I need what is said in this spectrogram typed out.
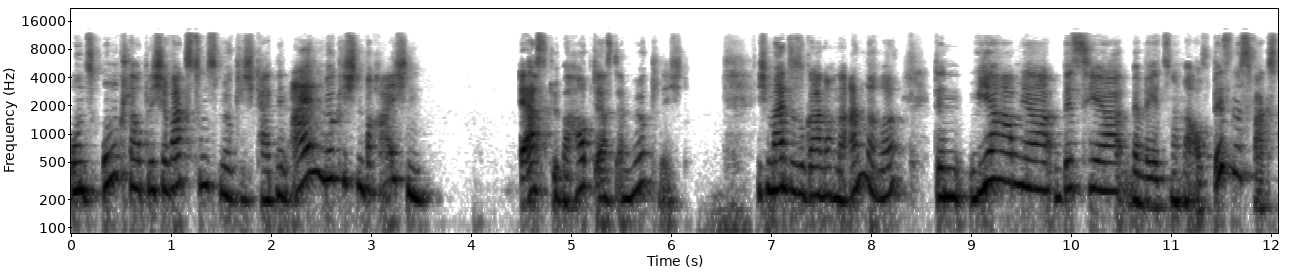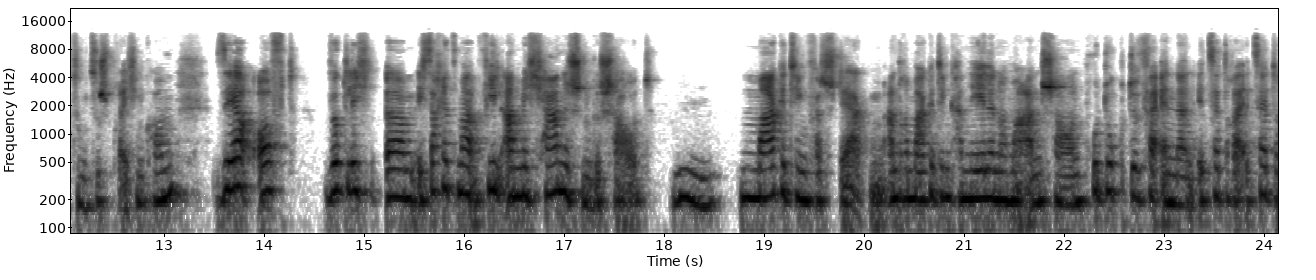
uns unglaubliche Wachstumsmöglichkeiten in allen möglichen Bereichen erst überhaupt erst ermöglicht. Ich meinte sogar noch eine andere, denn wir haben ja bisher, wenn wir jetzt nochmal auf Businesswachstum zu sprechen kommen, sehr oft wirklich, ähm, ich sage jetzt mal, viel am Mechanischen geschaut. Mhm. Marketing verstärken, andere Marketingkanäle nochmal anschauen, Produkte verändern, etc. etc.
